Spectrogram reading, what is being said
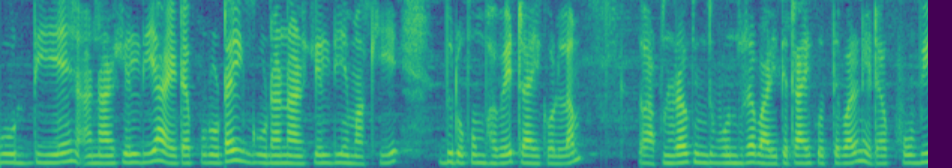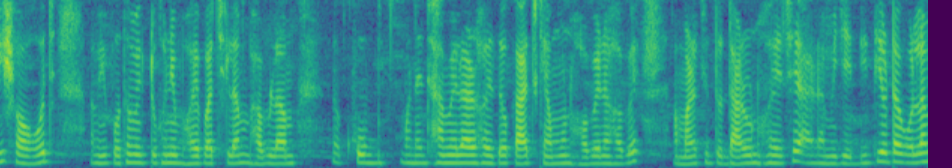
গুড় দিয়ে, আর নারকেল দিয়ে, আর এটা পুরোটাই গুড় আর নারকেল দিয়ে মাখিয়ে দুরকমভাবে ট্রাই করলাম। তো আপনারাও কিন্তু বন্ধুরা বাড়িতে ট্রাই করতে পারেন, এটা খুবই সহজ। আমি প্রথম একটুখানি ভয় পাচ্ছিলাম, ভাবলাম খুব মানে ঝামেলার হয়তো কাজ, কেমন হবে না হবে, আমার কিন্তু দারুণ হয়েছে। আর আমি যে দ্বিতীয়টা করলাম,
